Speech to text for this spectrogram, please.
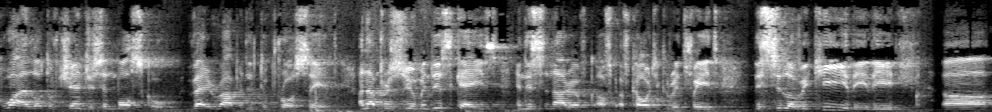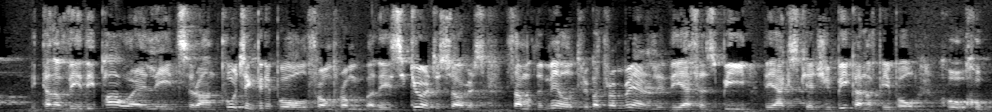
quite a lot of changes in Moscow very rapidly to proceed. And I presume in this case, in this scenario of, of, of chaotic retreat, the Siloviki, the, the, uh, kind of the, the, power elites around Putin, people from, from the security service, some of the military, but primarily the FSB, the ex-KGB kind of people who, who,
